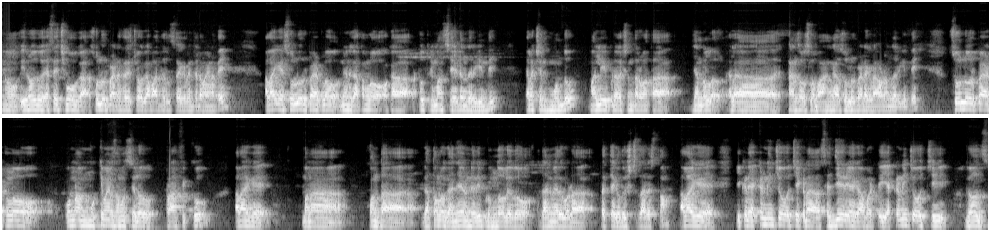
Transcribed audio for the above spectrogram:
నేను ఈరోజు ఎస్హెచ్ఓగా సూళ్ళూరుపేట ఎస్హెచ్ఓగా బాధ్యతలు స్వీకరించడం అయినది. అలాగే సూళ్ళూరుపేటలో నేను గతంలో ఒక టూ త్రీ మంత్స్ చేయడం జరిగింది. ఎలక్షన్కి ముందు మళ్ళీ ఇప్పుడు ఎలక్షన్ తర్వాత జనరల్ ట్రాన్స్ఫర్స్లో భాగంగా సూళ్ళూరుపేటకి రావడం జరిగింది. సూళ్ళూరుపేటలో ఉన్న ముఖ్యమైన సమస్యలు ట్రాఫిక్ అలాగే మన కొంత గతంలో గంజాయి ఉండేది ఇప్పుడు ఉందో లేదో దాని మీద కూడా ప్రత్యేక దృష్టి సారిస్తాం. అలాగే ఇక్కడ ఎక్కడి నుంచో వచ్చి ఇక్కడ సెజ్ ఏరియా కాబట్టి ఎక్కడి నుంచో వచ్చి గర్ల్స్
